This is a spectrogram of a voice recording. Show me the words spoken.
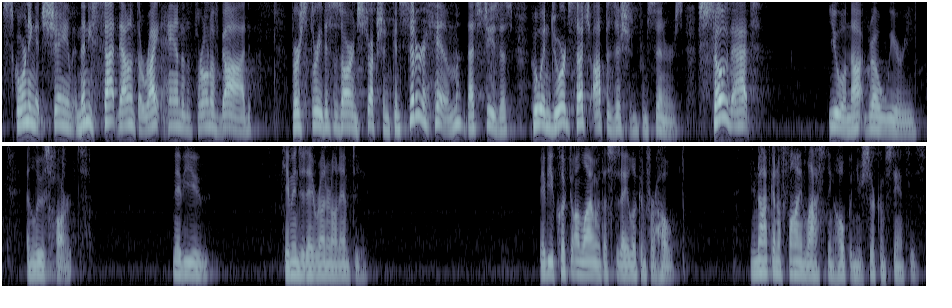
scorning its shame, and then he sat down at the right hand of the throne of God. Verse 3, this is our instruction. Consider him, that's Jesus, who endured such opposition from sinners, so that you will not grow weary and lose heart. Maybe you came in today running on empty. Maybe you clicked online with us today looking for hope. You're not going to find lasting hope in your circumstances.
